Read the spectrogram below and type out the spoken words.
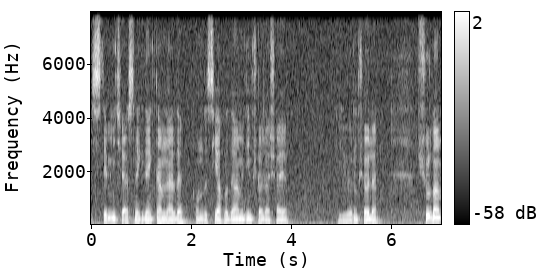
Sistemin içerisindeki denklemlerde onu da siyahla devam edeyim şöyle aşağıya. Geliyorum şöyle. Şuradan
